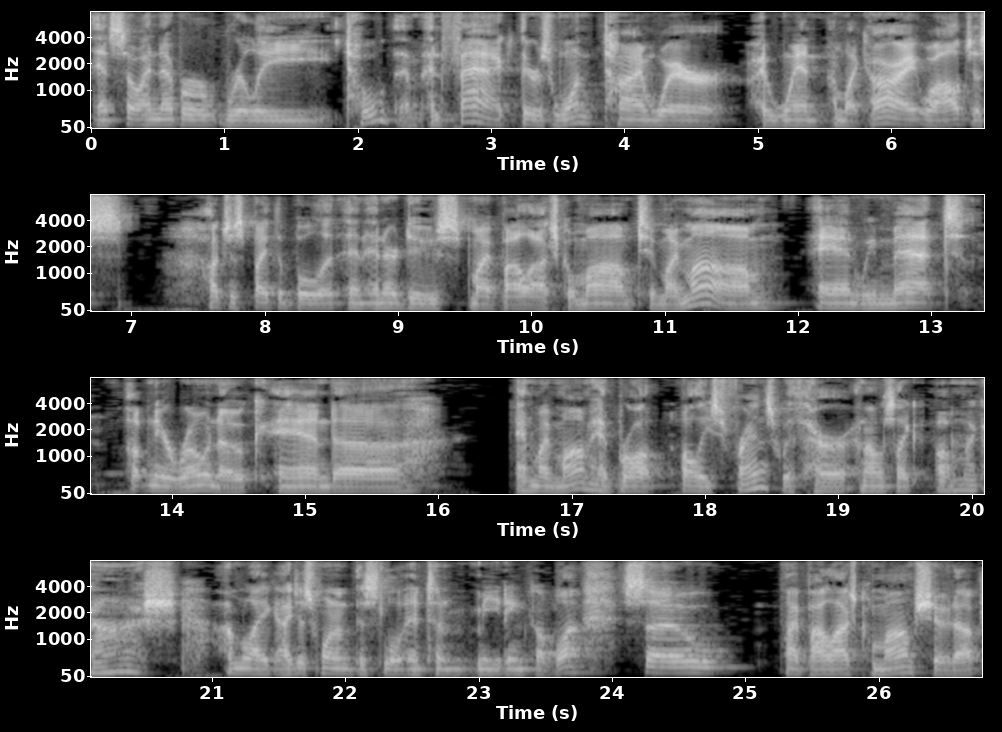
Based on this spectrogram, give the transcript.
And so I never really told them. In fact, there's one time where I went, I'm like, all right, well, I'll just, I'll just bite the bullet and introduce my biological mom to my mom. And we met up near Roanoke and, uh, and my mom had brought all these friends with her. And I was like, oh my gosh. I'm like, I just wanted this little intimate meeting, blah, blah. So my biological mom showed up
